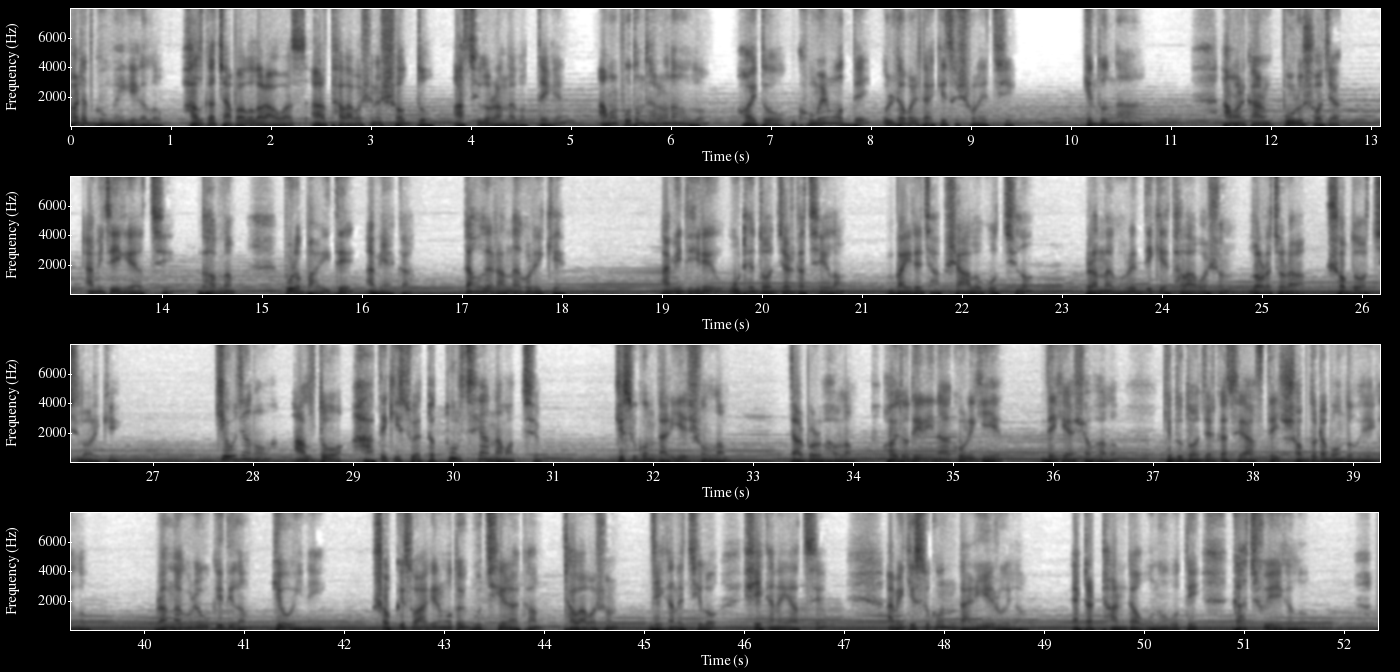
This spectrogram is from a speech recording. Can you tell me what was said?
হঠাৎ ঘুম ভেঙে গেল। হালকা চাপা গলার আওয়াজ আর থালা বাসনের শব্দ আসছিল রান্নাঘর থেকে। আমার প্রথম ধারণা হলো, হয়তো ঘুমের মধ্যে উল্টাপাল্টা কিছু শুনেছি। কিন্তু না, আমার কারণ পুরো সজাগ, আমি জেগে আছি। ভাবলাম, পুরো বাড়িতে আমি একা। তাহলে রান্নাঘরে কে? আমি ধীরে উঠে দরজার কাছে এলাম। বাইরে ঝাপসা আলো করছিল। রান্নাঘরের দিকে থালা বাসন, লড়াচড়া শব্দ হচ্ছিল আর কি। কেউ যেন আলতো হাতে কিছু একটা তুলছে আর নামাচ্ছে। কিছুক্ষণ দাঁড়িয়ে শুনলাম। তারপর ভাবলাম, হয়তো দেরি না করে গিয়ে দেখে আসা ভালো। কিন্তু দরজার কাছে আসতেই শব্দটা বন্ধ হয়ে গেল। রান্নাঘরে উকি দিলাম, কেউই নেই। সবকিছু আগের মতোই গুছিয়ে রাখা থালা বাসন যেখানে ছিল সেখানেই আছে। আমি কিছুক্ষণ দাঁড়িয়ে রইলাম। একটা ঠান্ডা অনুভূতি গা ছুঁয়ে গেল।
